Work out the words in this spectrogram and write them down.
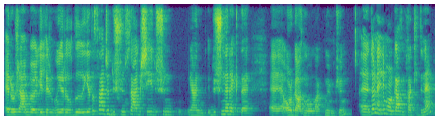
erojen bölgelerin uyarıldığı ya da sadece düşünsel bir şeyi düşün yani düşünerek de e, orgazm olmak mümkün. E, dönelim orgazm taklidine.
